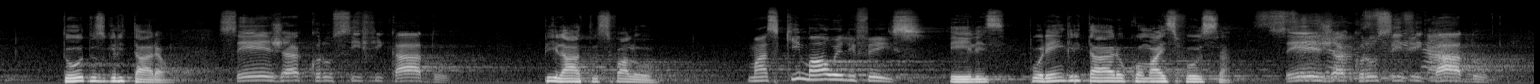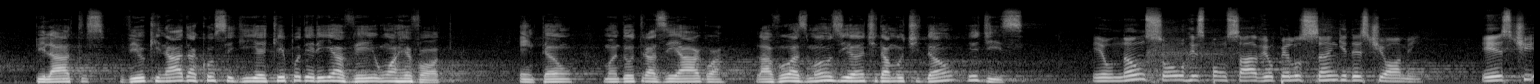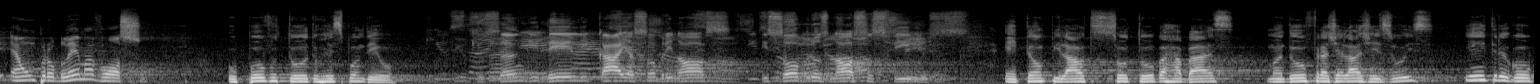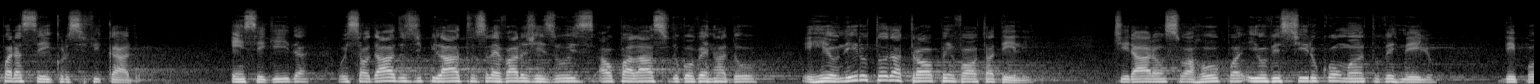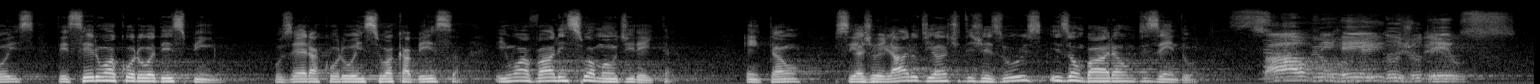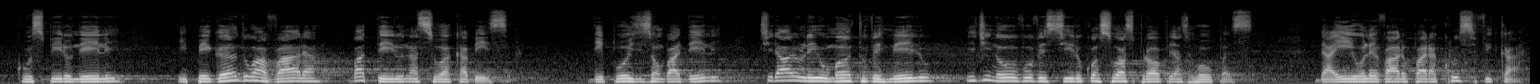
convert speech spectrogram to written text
Todos gritaram: Seja crucificado. Pilatos falou. Mas que mal ele fez? Eles, porém, gritaram com mais força: Seja crucificado. Pilatos viu que nada conseguia e que poderia haver uma revolta. Então mandou trazer água, lavou as mãos diante da multidão e disse: Eu não sou responsável pelo sangue deste homem. Este é um problema vosso. O povo todo respondeu: Que o sangue dele caia sobre nós e sobre os nossos filhos. Então Pilatos soltou Barrabás, mandou flagelar Jesus e entregou para ser crucificado. Em seguida, os soldados de Pilatos levaram Jesus ao palácio do governador e reuniram toda a tropa em volta dele. Tiraram sua roupa e o vestiram com um manto vermelho. Depois, teceram a coroa de espinho, puseram a coroa em sua cabeça e uma vara em sua mão direita. Então, se ajoelharam diante de Jesus e zombaram, dizendo: Salve, Rei dos Judeus. Cuspiram nele e, pegando uma vara, bateram na sua cabeça. Depois de zombar dele, tiraram-lhe o manto vermelho e de novo o vestiram com suas próprias roupas. Daí o levaram para crucificar.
